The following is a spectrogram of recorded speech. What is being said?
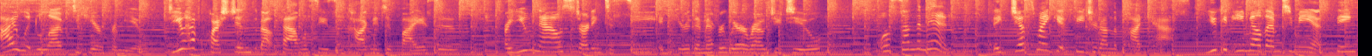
I would love to hear from you. Do you have questions about fallacies and cognitive biases? Are you now starting to see and hear them everywhere around you too? Well, send them in. They just might get featured on the podcast. You can email them to me at think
